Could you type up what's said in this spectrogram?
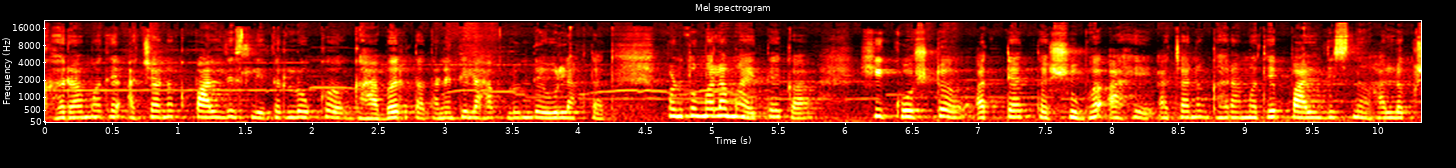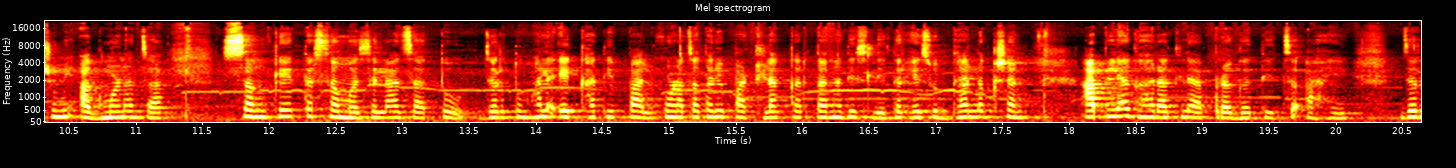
घरामध्ये अचानक पाल दिसली तर लोक घाबरतात आणि तिला हाकलून देऊ लागतात. पण तुम्हाला माहिती आहे का ही गोष्ट अत्यंत शुभ आहे. अचानक घरामध्ये पाल दिसणं हा लक्ष्मी आगमनाचा संकेत समजला जातो. जर तुम्हाला एखादी पाल कोणाचा तरी पाठलाग करताना दिसली तर हे सुद्धा लक्षण आपल्या घरातल्या प्रगतीचं आहे. जर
